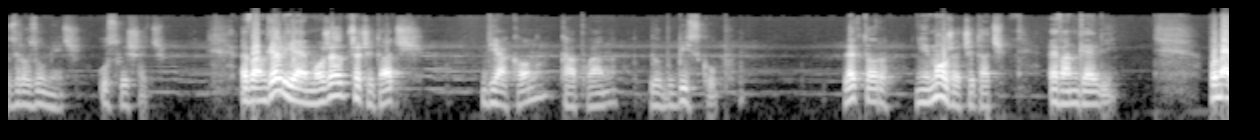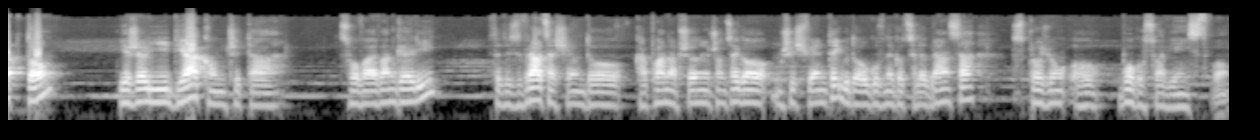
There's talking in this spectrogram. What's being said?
zrozumieć, usłyszeć. Ewangelię może przeczytać diakon, kapłan lub biskup. Lektor nie może czytać Ewangelii. Ponadto, jeżeli diakon czyta słowa Ewangelii, wtedy zwraca się do kapłana przewodniczącego mszy świętej, do głównego celebransa z prośbą o błogosławieństwo.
